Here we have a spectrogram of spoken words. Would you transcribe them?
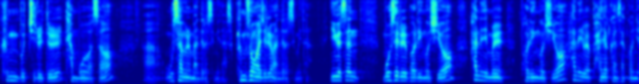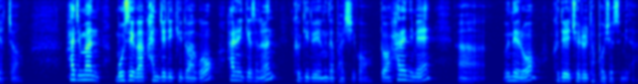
금부치를 다 모아서 아, 우상을 만들었습니다. 금송아지를 만들었습니다. 이것은 모세를 버린 것이요 하나님을 버린 것이요 하나님을 반역한 사건이었죠. 하지만 모세가 간절히 기도하고 하나님께서는 그 기도에 응답하시고 또 하나님의 아, 은혜로 그들의 죄를 덮어주셨습니다.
